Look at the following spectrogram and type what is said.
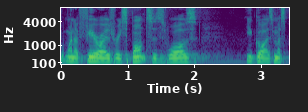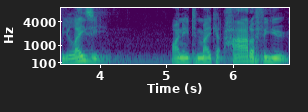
one of Pharaoh's responses was, You guys must be lazy. I need to make it harder for you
